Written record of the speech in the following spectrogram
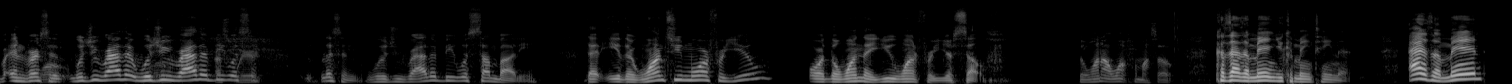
V- And versus, Whoa. would you rather? Would you rather be that's with? weird. Listen, would you rather be with somebody that either wants you more for you or the one that you want for yourself? the one I want for myself. Because as a man, you can maintain that. As a man,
